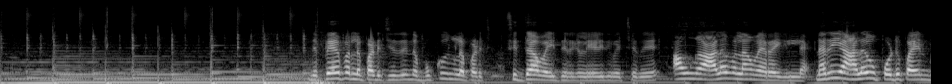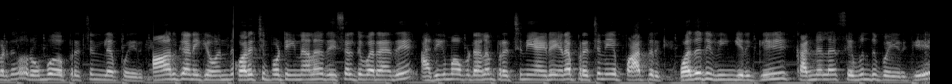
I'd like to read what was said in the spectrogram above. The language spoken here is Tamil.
இந்த பேப்பரில் படித்தது இந்த புக்குங்களை படிச்சது சித்தா வைத்தியர்கள் எழுதி வச்சது அவங்க அளவெல்லாம் வேற இல்லை. நிறைய அளவு போட்டு பயன்படுத்தவும் ரொம்ப பிரச்சனையில் போயிருக்கு. ஆர்கானிக்கை வந்து குறைச்சி போட்டிங்கனாலும் ரிசல்ட் வராது. அதிகமாக போட்டாலும் பிரச்சனை ஆகிடும் ஏன்னா பிரச்சனையை பார்த்துருக்கேன். உதடு வீங்கியிருக்கு கண்ணெல்லாம் செவுந்து போயிருக்கு.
